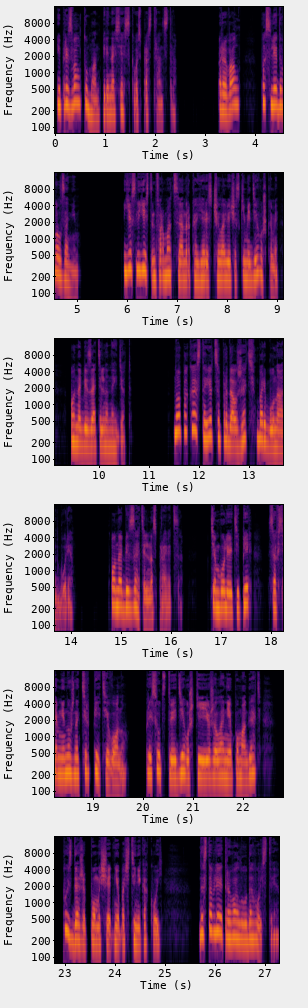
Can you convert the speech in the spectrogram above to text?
и призвал туман, переносясь сквозь пространство. Ревал последовал за ним. Если есть информация о наркояре с человеческими девушками, он обязательно найдет. Ну а пока остается продолжать борьбу на отборе. Он обязательно справится. Тем более теперь совсем не нужно терпеть Ивону. Присутствие девушки и ее желание помогать пусть даже помощи от нее почти никакой, доставляет Равалу удовольствие.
